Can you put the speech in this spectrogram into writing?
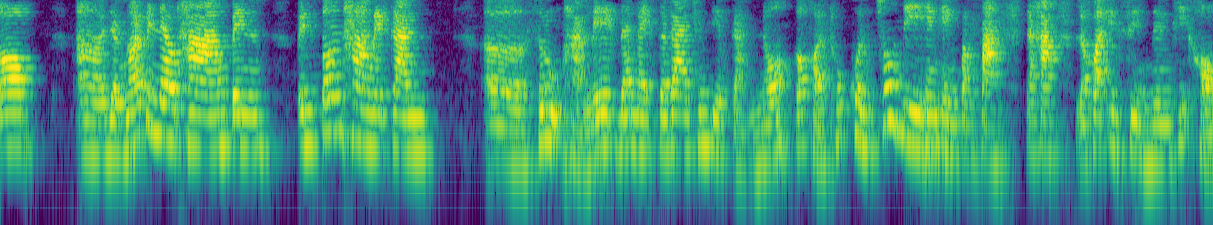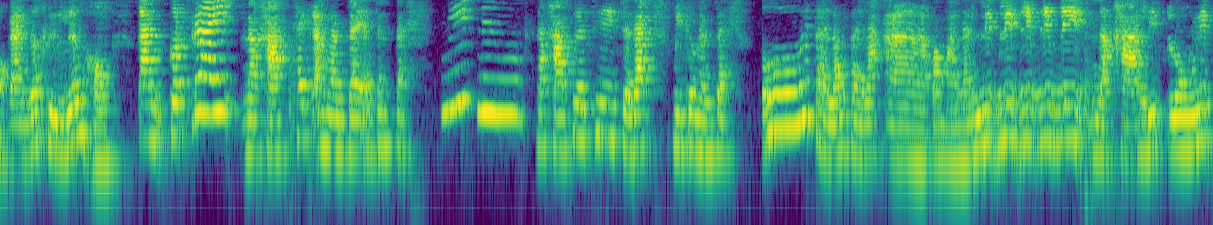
ก็อ่าอย่างน้อยเป็นแนวทางเป็นเป็นต้นทางในการ สรุปหาเลขได้ไหมก็ได้เช่นเดียวกันเนาะก็ขอทุกคนโชคดีเฮงๆปังๆนะคะ แล้วก็อีกสิ่งหนึ่งที่ขอกันก็คือเรื่องของการกดไลค์นะคะ ให้กำลังใจอาจารย์แปนิดนึงนะคะ เพื่อที่จะได้มีกำลังใจ โอ้ยแต่ละแต่ละอ่า ประมาณนั้นรีบรีบรีบรีบรีบนะคะรีบลงรีบ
